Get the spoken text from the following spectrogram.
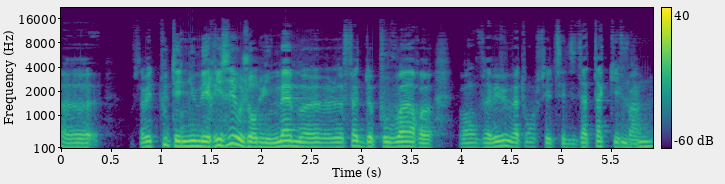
euh, vous savez, tout est numérisé aujourd'hui, même euh, le fait de pouvoir. vous avez vu, maintenant, c'est des attaques qui. Enfin, mhm.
